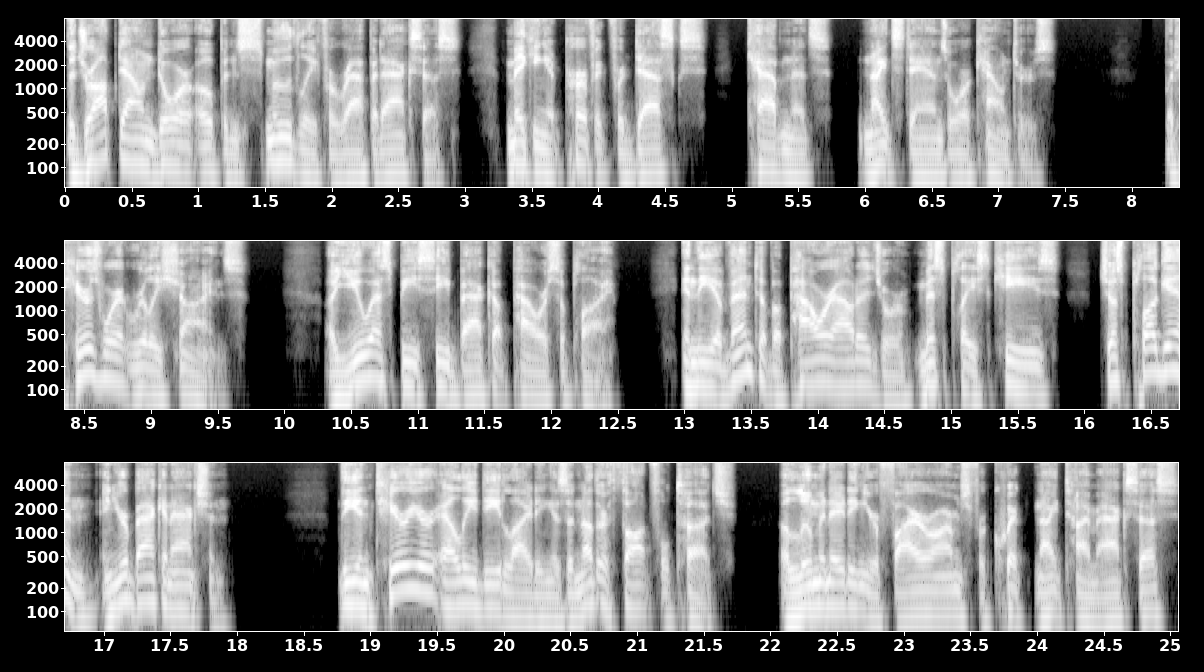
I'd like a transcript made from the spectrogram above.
The drop-down door opens smoothly for rapid access, making it perfect for desks, cabinets, nightstands, or counters. But here's where it really shines. A USB-C backup power supply. In the event of a power outage or misplaced keys, just plug in and you're back in action. The interior LED lighting is another thoughtful touch, illuminating your firearms for quick nighttime access.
